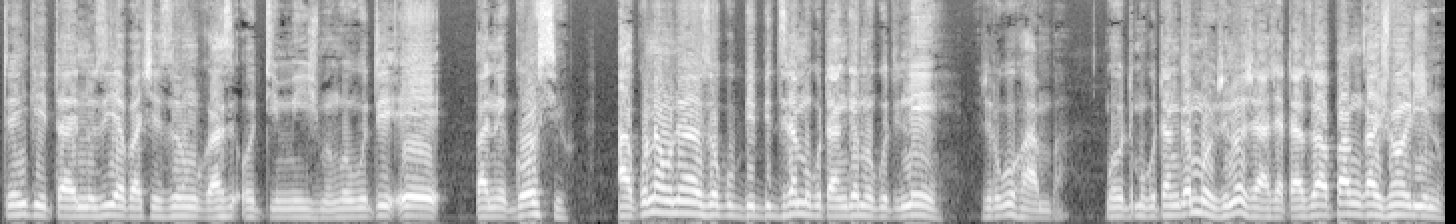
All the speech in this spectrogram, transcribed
tengita inoziya pachizungu kazi optimism ngokuti e, panegosio hakuna unoyazo kubhibhidzira mukutangemo kuti ne zviri kuhamba. Ngokuti mukutangemo zvino zhazha tazwa panga jean lino.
